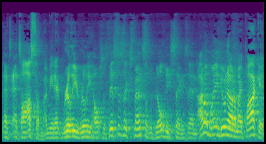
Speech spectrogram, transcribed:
that's, that's awesome. I mean, it really, really helps us. This is expensive to build these things. And I don't mind doing it out of my pocket.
